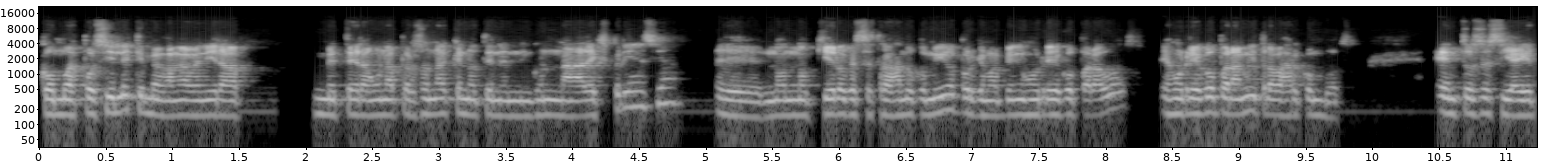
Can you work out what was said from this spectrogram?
¿cómo es posible que me van a venir a meter a una persona que no tiene ningún, nada de experiencia? Eh, no, no quiero que estés trabajando conmigo porque más bien es un riesgo para vos, es un riesgo para mí trabajar con vos. Entonces sí, hay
